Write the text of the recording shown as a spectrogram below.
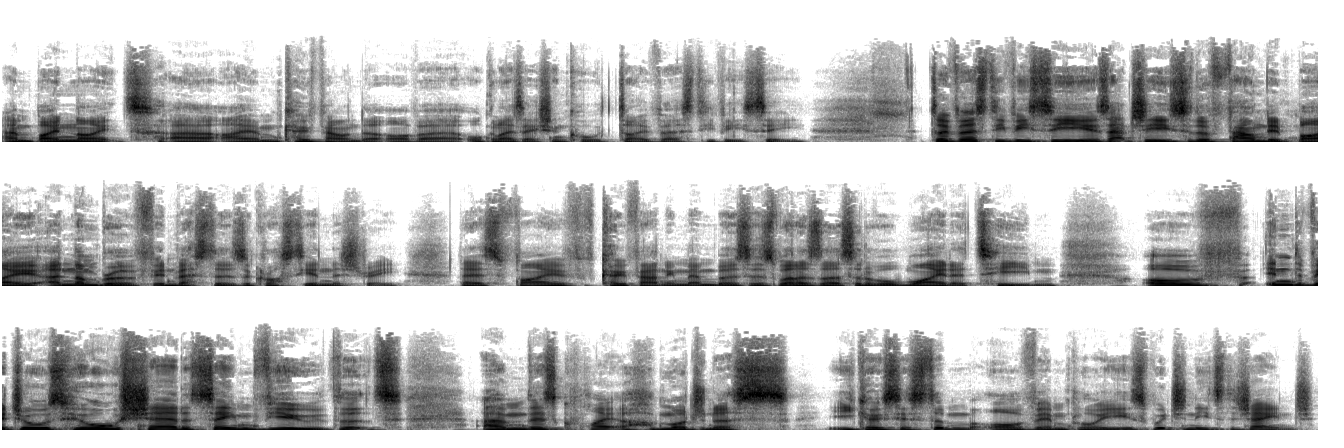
and by night, uh, I am co founder of an organization called Diversity VC. Diversity VC is actually sort of founded by a number of investors across the industry. There's five co-founding members, as well as a sort of a wider team of individuals who all share the same view that um, there's quite a homogenous ecosystem of employees which needs to change.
